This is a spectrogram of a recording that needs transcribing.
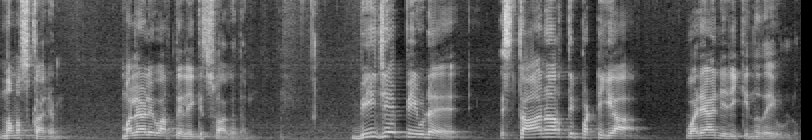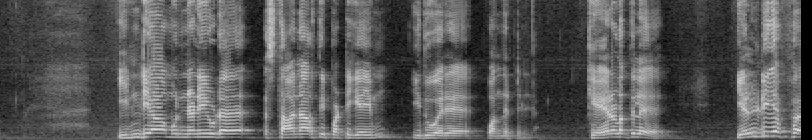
നമസ്കാരം. മലയാളി വാർത്തയിലേക്ക് സ്വാഗതം. ബി ജെ പിയുടെ സ്ഥാനാർത്ഥി പട്ടിക വരാനിരിക്കുന്നതേ ഉള്ളൂ ഇന്ത്യ മുന്നണിയുടെ സ്ഥാനാർത്ഥി പട്ടികയും ഇതുവരെ വന്നിട്ടില്ല. കേരളത്തിലെ എൽ ഡി എഫ്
